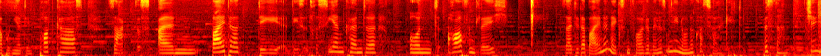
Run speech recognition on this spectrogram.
Abonniert den Podcast, sagt es allen weiter, die, die es interessieren könnte und hoffentlich seid ihr dabei in der nächsten Folge, wenn es um die Nonne Croissant geht. Bis dann. Tschüss.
